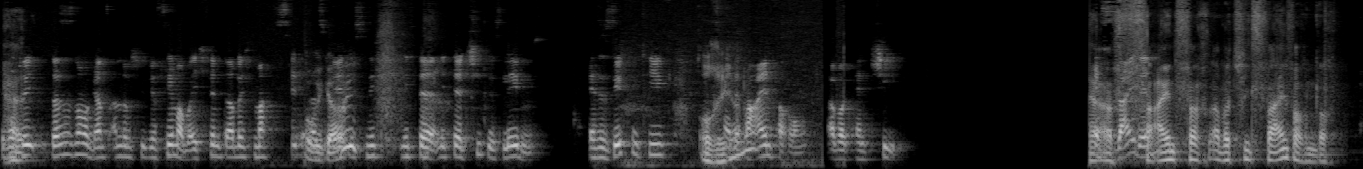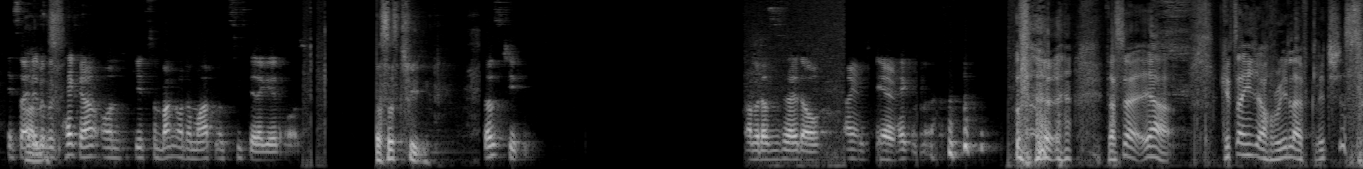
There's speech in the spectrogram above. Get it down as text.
Ist das ist nochmal ein ganz anderes schwieriges Thema, aber ich finde, dadurch macht es also Origami? Geld ist nicht, nicht, der, nicht der Cheat des Lebens. Es ist definitiv eine Origami? Vereinfachung, aber kein Cheat. Ja, Es sei denn- vereinfacht, aber Cheats vereinfachen doch. Es sei denn, du bist Hacker und gehst zum Bankautomaten und ziehst dir da Geld raus. Das ist Cheaten. Das ist Cheaten. Aber das ist halt auch eigentlich eher Hacken. Ne? das ja, ja. Gibt's eigentlich auch Real-Life-Glitches?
